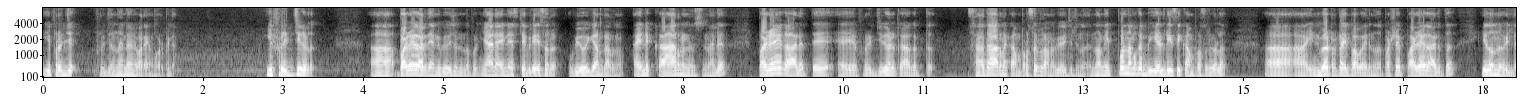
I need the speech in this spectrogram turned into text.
ഈ ഫ്രിഡ്ജ് ഫ്രിഡ്ജ് എന്ന് തന്നെ പറയാം കുഴപ്പമില്ല. ഈ ഫ്രിഡ്ജുകൾ പഴയ കാലത്ത് ഞാൻ ഉപയോഗിച്ചുകൊണ്ടിരുന്നപ്പോൾ ഞാൻ അതിനെ സ്റ്റെബിലൈസർ ഉപയോഗിക്കാറുണ്ടായിരുന്നു. അതിന്റെ കാരണം എന്ന് വെച്ചാൽ പഴയ കാലത്തെ ഫ്രിഡ്ജുകൾക്കകത്ത് സാധാരണ കംപ്രസറുകളാണ് ഉപയോഗിച്ചിരുന്നത്. എന്നാൽ ഇപ്പോൾ നമുക്ക് ബി എൽ ഡി സി കംപ്രസറുകൾ ഇൻവെർട്ടർ ടൈപ്പാണ് വരുന്നത്. പക്ഷേ പഴയ കാലത്ത് ഇതൊന്നുമില്ല.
